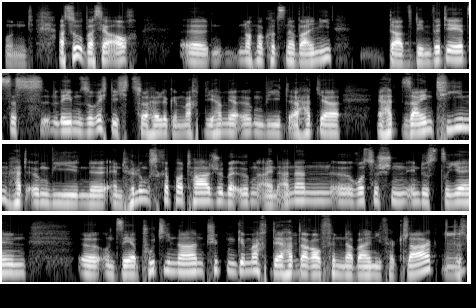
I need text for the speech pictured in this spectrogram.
Und ach so, was ja auch äh, noch mal kurz Nawalny, da dem wird ja jetzt das Leben so richtig zur Hölle gemacht. Die haben ja irgendwie, da hat ja, er hat sein Team hat irgendwie eine Enthüllungsreportage über irgendeinen anderen äh, russischen Industriellen äh, und sehr Putin-nahen Typen gemacht. Der hat Mhm. daraufhin Nawalny verklagt. Mhm. Das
